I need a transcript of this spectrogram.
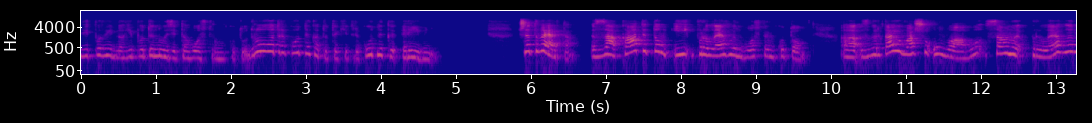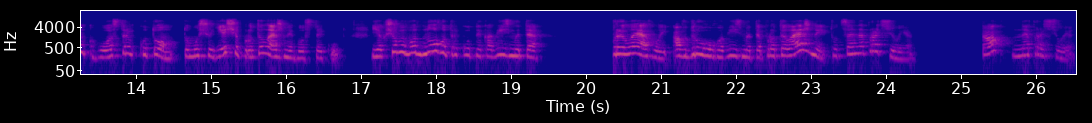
Відповідно, гіпотенузі та гострому куту другого трикутника, то такі трикутники рівні. Четверта за катетом і прилеглим гострим кутом. Звертаю вашу увагу саме прилеглим гострим кутом, тому що є ще протилежний гострий кут. Якщо ви в одного трикутника візьмете прилеглий, а в другого візьмете протилежний, то це не працює. Так, не працює.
